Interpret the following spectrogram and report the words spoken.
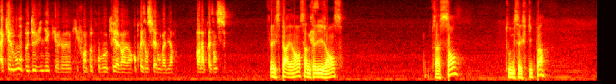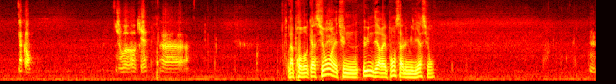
À quel moment on peut deviner qu'il faut un peu provoquer en présentiel, on va dire, par la présence? Expérience, intelligence. Ça se sent. Tout ne s'explique pas. D'accord. Je vois, ok. Euh. La provocation est une, une des réponses à l'humiliation. Hmm.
